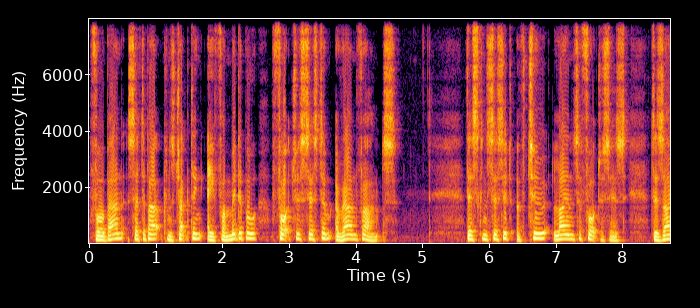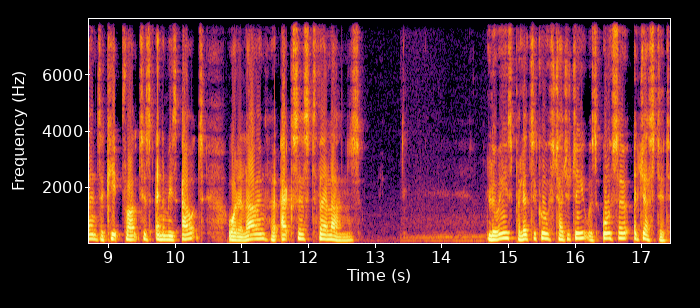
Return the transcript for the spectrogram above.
Vauban set about constructing a formidable fortress system around France. This consisted of two lines of fortresses designed to keep France's enemies out while allowing her access to their lands. Louis's political strategy was also adjusted.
